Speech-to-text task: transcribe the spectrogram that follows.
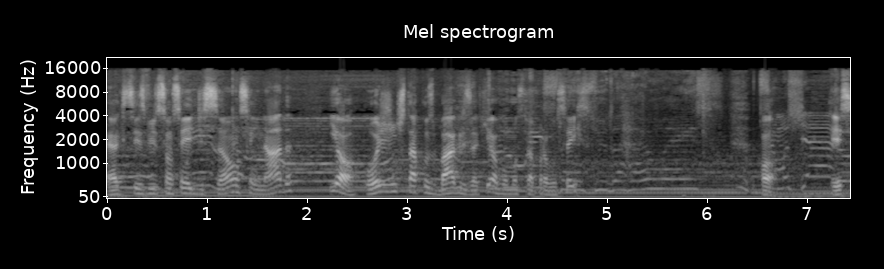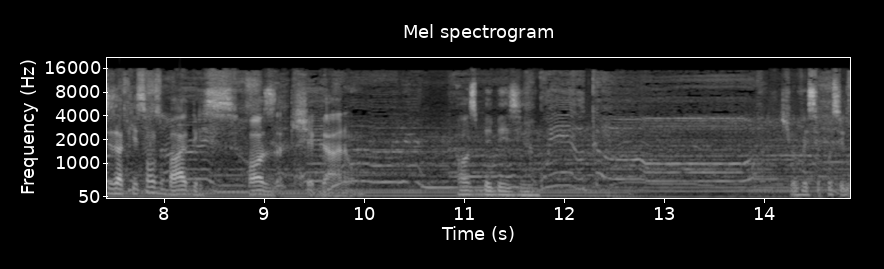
É que esses vídeos são sem edição, sem nada. E ó, hoje a gente tá com os bagres aqui, ó, vou mostrar pra vocês. Ó, esses aqui são os bagres rosa que chegaram. Ó os bebezinhos. Deixa eu ver se eu consigo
